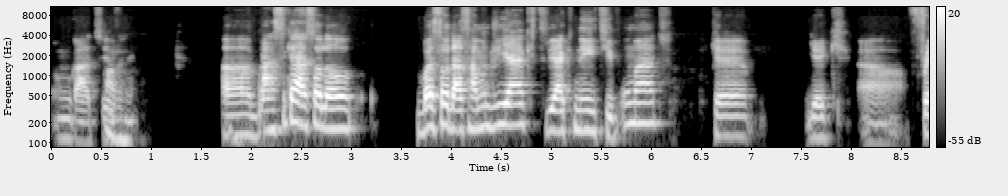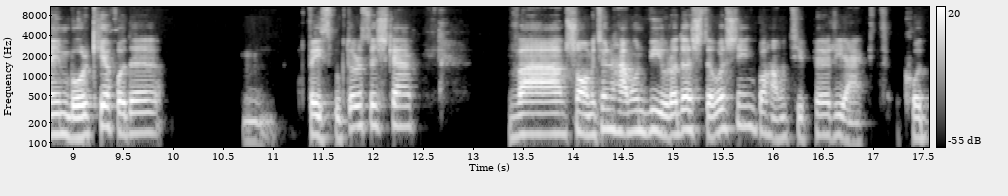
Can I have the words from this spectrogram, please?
اونقدر چیز آره. بحثی که هست حالا با استفاده از همون ریاکت ریاکت نیتیو اومد که یک فریم خود فیسبوک درستش کرد و شما می‌تونید همون ویو رو داشته باشین با همون تیپ ریاکت کد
